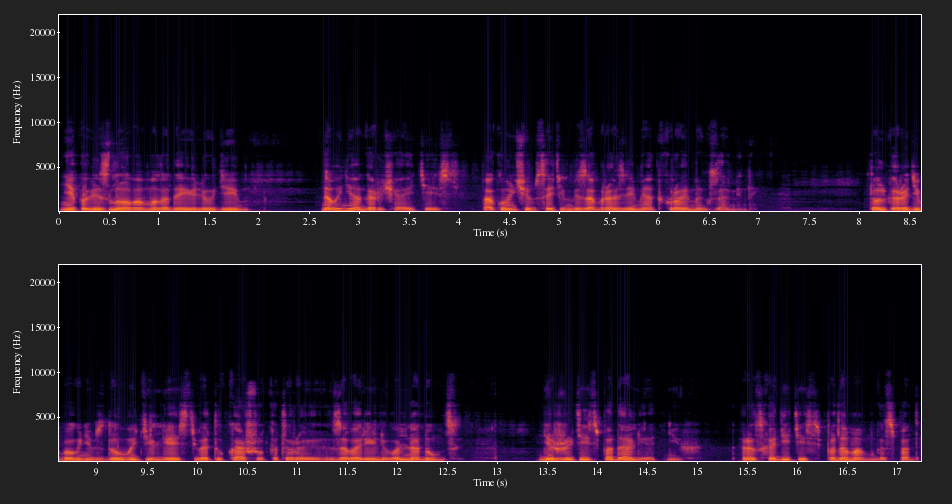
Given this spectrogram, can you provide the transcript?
«Не повезло вам, молодые люди, но вы не огорчайтесь. Покончим с этим безобразием и откроем экзамены». Только ради бога не вздумайте лезть в эту кашу, которую заварили вольнодумцы. Держитесь подали от них. Расходитесь по домам, господа.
